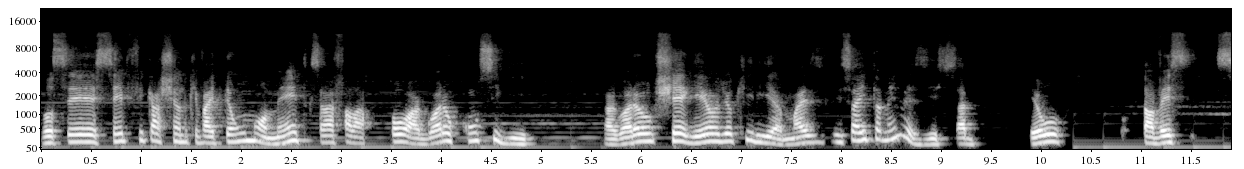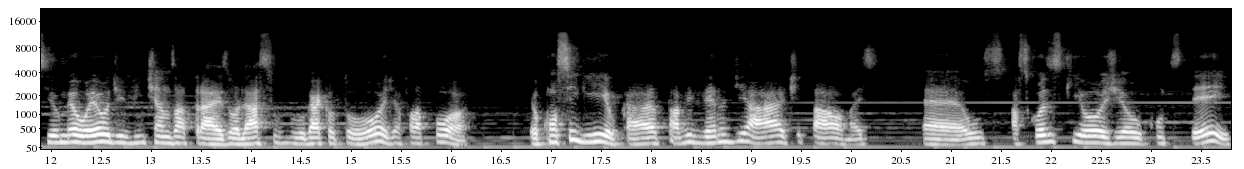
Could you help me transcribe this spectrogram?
você sempre fica achando que vai ter um momento que você vai falar, pô, agora eu consegui, agora eu cheguei onde eu queria, mas isso aí também não existe, sabe? Eu, talvez, se o meu eu de 20 anos atrás olhasse o lugar que eu tô hoje, ia falar, porra, eu consegui, o cara tá vivendo de arte e tal, mas é, os, as coisas que hoje eu conquistei,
